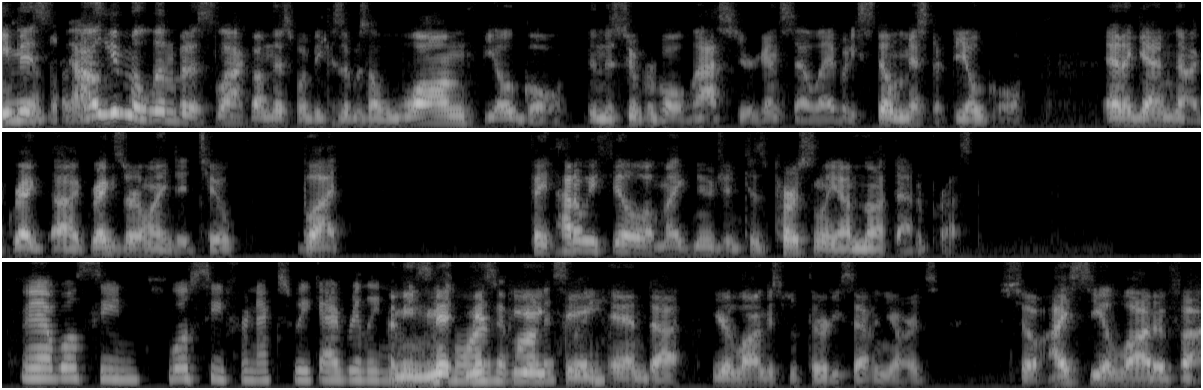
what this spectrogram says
he missed missed. goal, yeah. I'll give him a little bit of slack on this one because it was a long field goal in the Super Bowl last year against LA, but he still missed a field goal. And again, uh, Greg uh, Greg Zuerlein did too. But Faith, how do we feel about Mike Nugent? Because personally, I'm not that impressed. Yeah, we'll see. We'll see for next week. I really need I mean, to see mi- more miss of him, honestly. and uh, your longest was 37 yards. So I see a lot of uh,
